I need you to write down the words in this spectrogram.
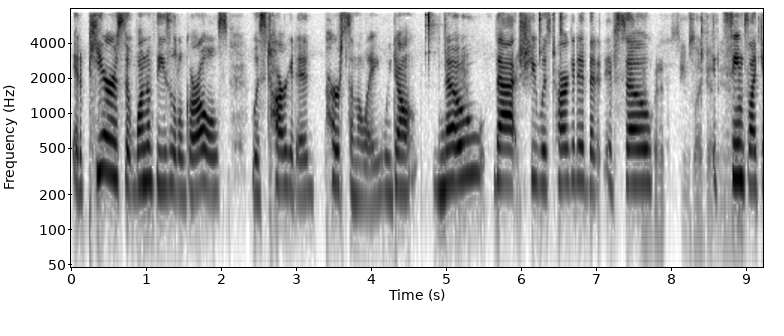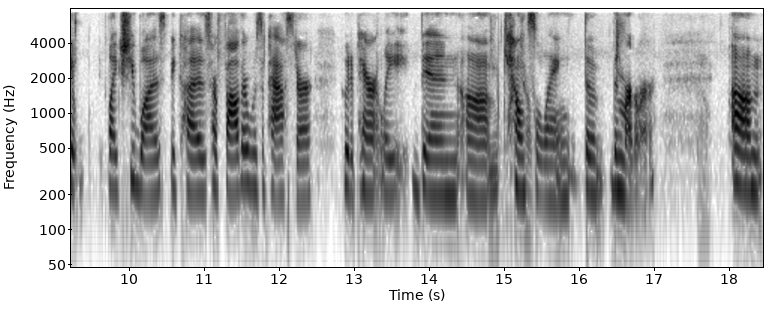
It appears that one of these little girls was targeted personally. We don't know that she was targeted, but if so, but it seems like it. it yeah. seems like it like she was because her father was a pastor who had apparently been um, counseling the the murderer. Um,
